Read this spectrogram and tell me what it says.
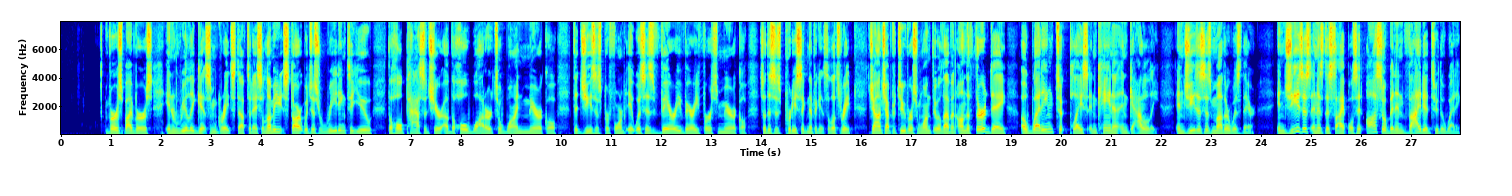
verse by verse and really get some great stuff today. So let me start with just reading to you the whole passage here of the whole water to wine miracle that Jesus performed. It was his very, very first miracle. So this is pretty significant. So let's read John chapter 2, verse 1 through 11. On the third day, a wedding took place in Cana in Galilee, and Jesus' mother was there. And Jesus and his disciples had also been invited to the wedding.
